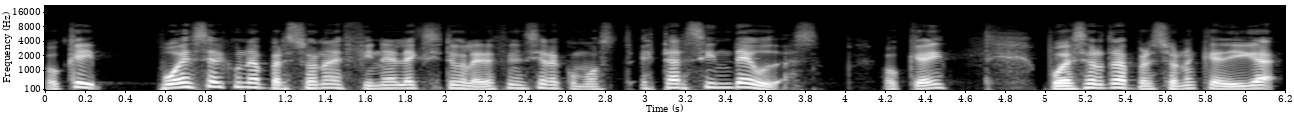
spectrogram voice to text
Ok, puede ser que una persona define el éxito en la área financiera como estar sin deudas. ¿ok? Puede ser otra persona que diga,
